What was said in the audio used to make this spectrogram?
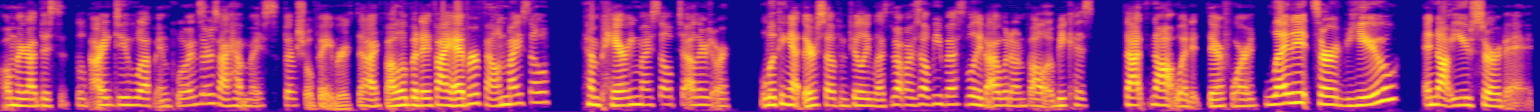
oh my God, this is, I do love influencers. I have my special favorites that I follow. But if I ever found myself comparing myself to others or looking at their stuff and feeling less about myself, you best believe I would unfollow because that's not what it's there for. Let it serve you and not you serve it.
